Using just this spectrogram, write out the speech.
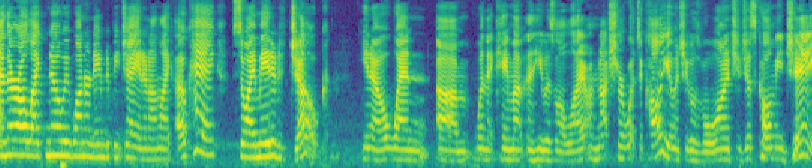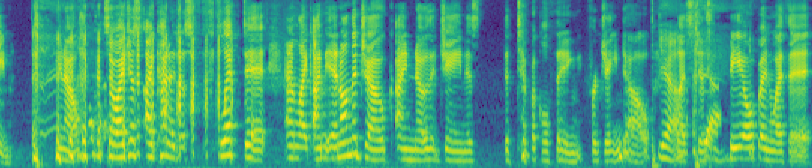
And they're all like, no, we want her name to be Jane. And I'm like, okay. So I made it a joke, you know, when um when it came up and he was all, well, I'm not sure what to call you. And she goes, Well, why don't you just call me Jane? You know? so I just I kind of just flipped it and like, I'm in on the joke. I know that Jane is the typical thing for Jane Doe. Yeah. Let's just Yeah. be open with it.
